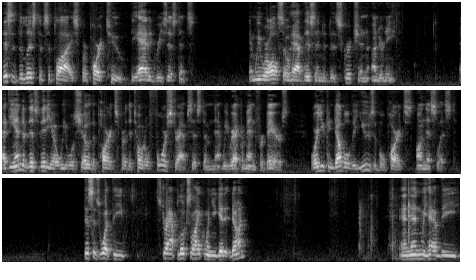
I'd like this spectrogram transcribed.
This is the list of supplies for part two, the added resistance. And we will also have this in the description underneath. At the end of this video, we will show the parts for the total four strap system that we recommend for bears, or you can double the usable parts on this list. This is what the strap looks like when you get it done. And then we have the,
